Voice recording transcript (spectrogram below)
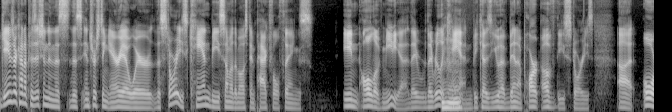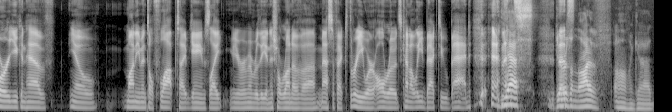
games are kind of positioned in this this interesting area where the stories can be some of the most impactful things in all of media. They they really Mhm. can because you have been a part of these stories. Uh, or you can have you know monumental flop type games like you remember the initial run of uh, Mass Effect 3 where all roads kind of lead back to bad. Yes, there was a lot of. Oh my god,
